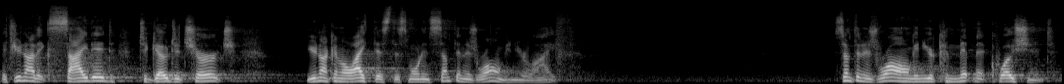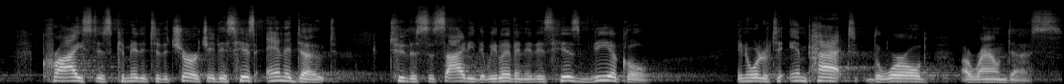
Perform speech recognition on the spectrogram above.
if you're not excited to go to church, you're not going to like this this morning. Something is wrong in your life. Something is wrong in your commitment quotient. Christ is committed to the church, it is his antidote to the society that we live in, it is his vehicle in order to impact the world around us.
